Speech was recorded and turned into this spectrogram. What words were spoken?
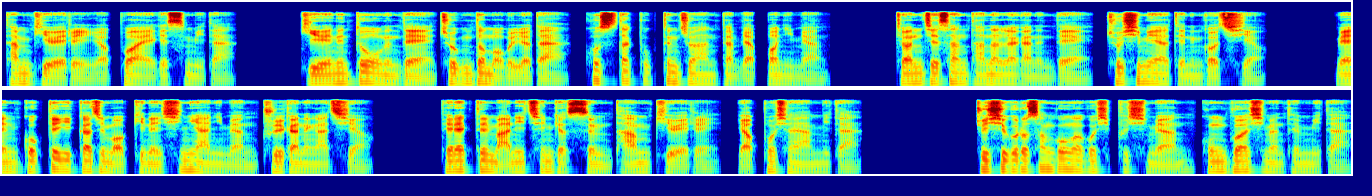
담 기회를 엿보아야겠습니다. 기회는 또 오는데 조금 더 먹으려다 코스닥 폭등주 한가 몇 번이면 전 재산 다 날라가는데 조심해야 되는 거지요. 맨 꼭대기까지 먹기는 신이 아니면 불가능하지요. 대략들 많이 챙겼음 다음 기회를 엿보셔야 합니다. 주식으로 성공하고 싶으시면 공부하시면 됩니다.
